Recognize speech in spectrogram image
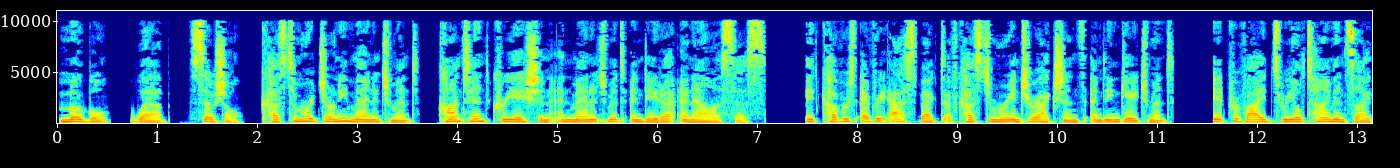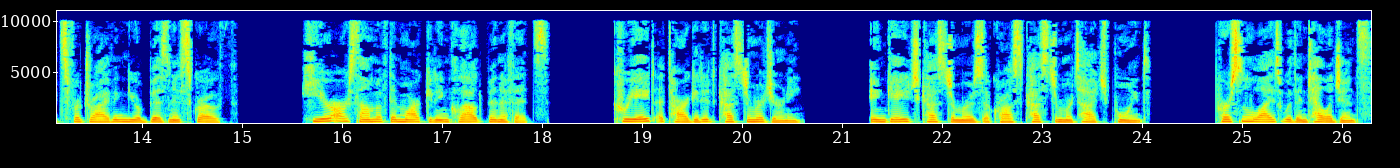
mobile, web, social, customer journey management, content creation and management, and data analysis. It covers every aspect of customer interactions and engagement. It provides real time insights for driving your business growth. Here are some of the Marketing Cloud benefits Create a targeted customer journey, engage customers across customer touchpoint, personalize with intelligence,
